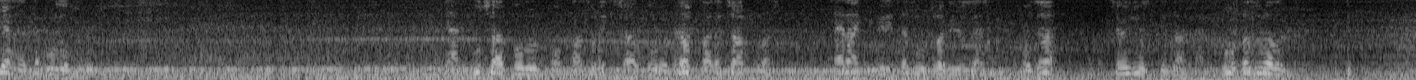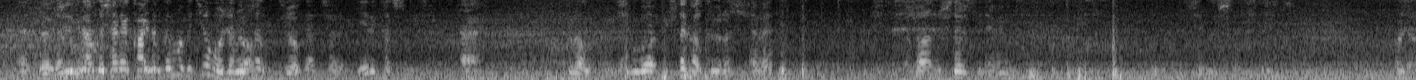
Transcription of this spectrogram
genelde burada duruyoruz. Yani bu çarpı olur, ondan sonraki çarpı olur. Evet. Dört tane çarpı var. Herhangi birinde durdurabilirler. Hoca söylüyor size zaten. Burada duralım. Evet, 300 gram dışarıya kaydırdın mı bitiyor mu hocam yok, yoksa? Yok. Dışarı, geri kaçırmayacaksın. He. Duralım. Böyle. Şimdi bu 3'te kalkıyoruz. Evet. Şu an 3'te misin? Emin misin? Şimdi 3'teyiz. Hocam.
